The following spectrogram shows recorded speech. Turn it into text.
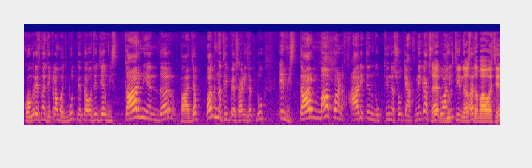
કોંગ્રેસના જેટલા મજબૂત નેતાઓ છે જે વિસ્તારની અંદર ભાજપ પગ નથી બેસાડી શકતું એ વિસ્તારમાં પણ આ રીતે દુઃખથી નસો ક્યાંક ને ક્યાંક શોધવાની. દુખતી નસ દબાવે છે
